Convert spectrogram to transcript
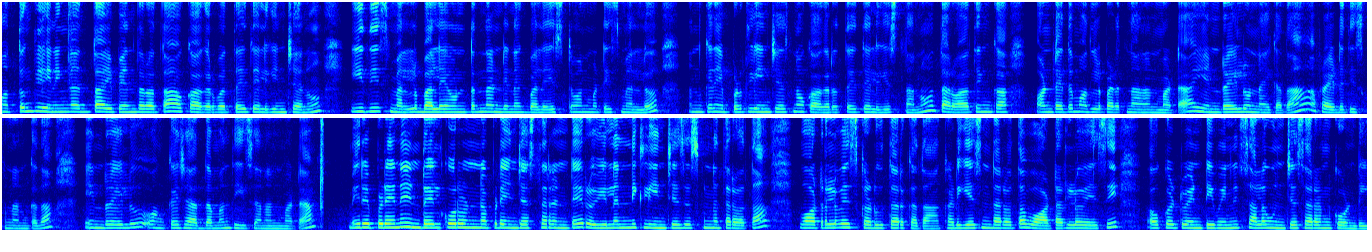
మొత్తం క్లీనింగ్ అంతా అయిపోయిన తర్వాత ఒక అగరబత్తి అయితే వెలిగించాను. ఇది స్మెల్ భలే ఉంటుందండి నాకు భలే ఇష్టం అనమాట ఈ స్మెల్. అందుకని ఎప్పుడు క్లీన్ చేసినా ఒక అగరబత్తి అయితే వెలిగిస్తాను. తర్వాత ఇంకా వంట అయితే మొదలు పెడుతున్నాను అనమాట ఎండ్రాయిలు ఉన్నాయి కదా ఫ్రైడే తీసుకున్నాను కదా ఎండ్రాయిలు వంకాయ చేద్దామని తీసాను అనమాట మీరు ఎప్పుడైనా ఇండ్రైల్ కూర ఉన్నప్పుడు ఏం చేస్తారంటే రొయ్యలన్నీ క్లీన్ చేసేసుకున్న తర్వాత వాటర్లో వేసి కడుగుతారు కదా. కడిగేసిన తర్వాత వాటర్లో వేసి ఒక ట్వంటీ మినిట్స్ అలా ఉంచేసారనుకోండి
